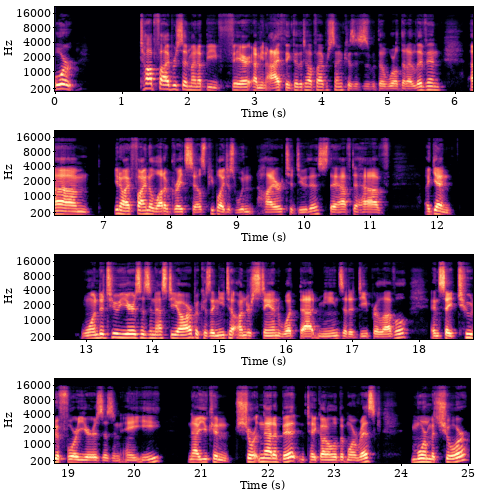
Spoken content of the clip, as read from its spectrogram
or top 5% might not be fair. I mean, I think they're the top 5% because this is the world that I live in. Um, you know, I find a lot of great salespeople I just wouldn't hire to do this. They have to have, again, one to two years as an SDR because they need to understand what that means at a deeper level, and say two to four years as an AE. Now you can shorten that a bit and take on a little bit more risk. More mature,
